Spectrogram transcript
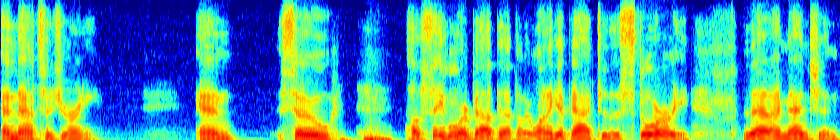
and that's a journey. And so I'll say more about that, but I want to get back to the story that I mentioned.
